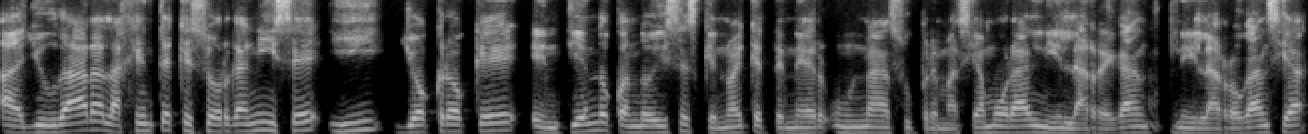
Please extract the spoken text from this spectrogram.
ayudar a la gente a que se organice y yo creo que entiendo cuando dices que no hay que tener una supremacía moral ni la, ni la arrogancia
